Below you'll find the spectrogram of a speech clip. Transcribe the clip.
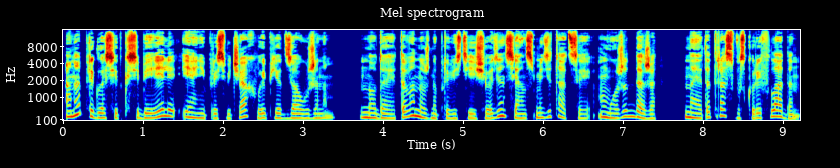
Она пригласит к себе Эли, и они при свечах выпьют за ужином. Но до этого нужно провести еще один сеанс медитации, может даже на этот раз воскурив ладан.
